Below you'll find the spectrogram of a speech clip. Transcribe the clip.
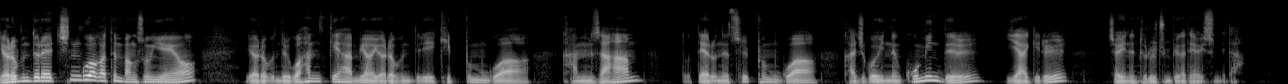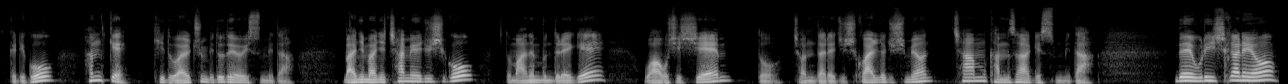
여러분들의 친구와 같은 방송이에요. 여러분들과 함께하며 여러분들이 기쁨과 감사함, 또 때로는 슬픔과 가지고 있는 고민들, 이야기를 저희는 들을 준비가 되어 있습니다. 그리고 함께 기도할 준비도 되어 있습니다. 많이 많이 참여해 주시고 또 많은 분들에게 와우 CCM 또 전달해 주시고 알려주시면 참 감사하겠습니다. 네, 우리 시간에요.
